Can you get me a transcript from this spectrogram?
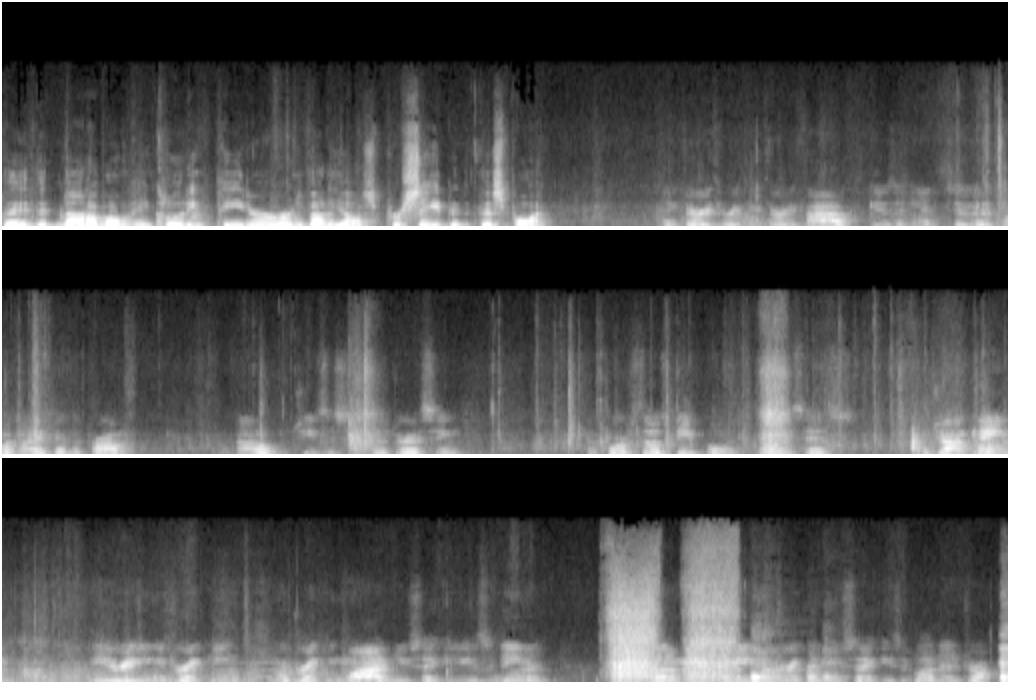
They, that none of them, including Peter or anybody else, perceived it at this point. I think 33 through 35 gives a hint to it, what might have been the problem. Uh, Jesus is addressing, of course, those people, he says, when John came neither eating and drinking, nor drinking wine, you say he is a demon. The Son of Man came eating and drinking, and you say he's a glutton and a drunkard,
